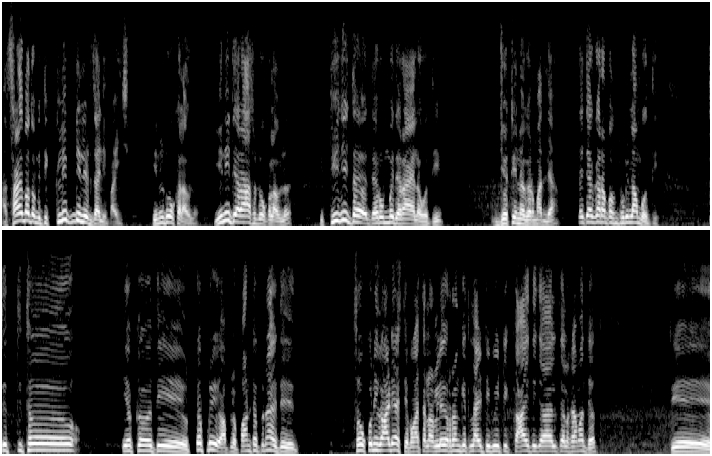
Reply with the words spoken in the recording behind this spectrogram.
आणि सगळ्यात मी ती क्लिप डिलीट झाली पाहिजे. हिने डोकं लावलं. हिने त्याला असं डोकं लावलं की ती जी त्या त्या रूममध्ये राहायला होती ज्योतिनगरमधल्या त्याच्या घरापासून थोडी लांब होती. ते तिथं एक ते टपरी आपलं पानटपरी नाही ते चौकोनी गाडी असते बघा त्याला लय रंगीत लाईटी बिटी काय त्याच्या त्याला काय म्हणतात ते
